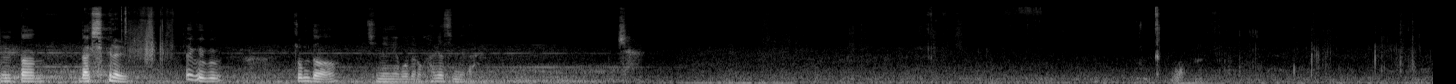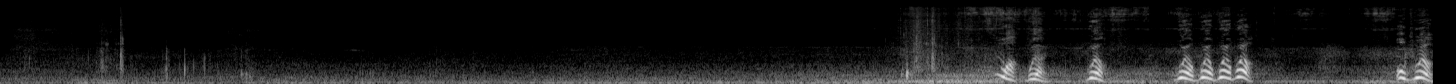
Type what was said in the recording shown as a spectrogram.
일단 낚시를 아이고 좀더 진행해 보도록 하겠습니다. 자. 우와 뭐야 뭐야? 뭐야 뭐야 뭐야 뭐야? 어 뭐야?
